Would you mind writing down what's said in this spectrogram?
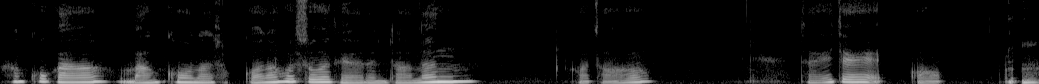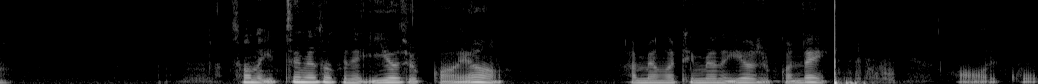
한 코가 많거나 적거나 홀수가 돼야 된다는 거죠. 자 이제 어, 저는 이쯤에서 그냥 이어줄 거예요. 앞면과 뒷면을 이어줄 건데 어이고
